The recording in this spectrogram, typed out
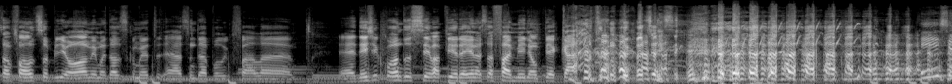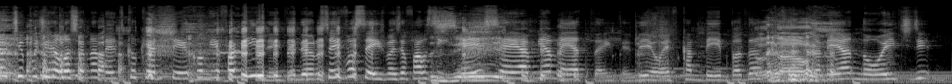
tá falando sobre homem, mas ela comenta, a Sandra Bullock fala é, desde quando ser uma piranha nessa família é um pecado? Esse é o tipo de relacionamento que eu quero ter com a minha família, entendeu? Eu não sei vocês, mas eu falo assim, Sim. essa é a minha meta, entendeu? É ficar bêbada na meia-noite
